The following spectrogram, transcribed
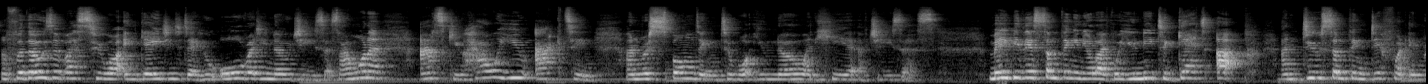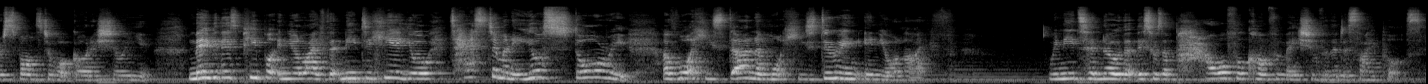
And for those of us who are engaging today, who already know Jesus, I want to ask you how are you acting and responding to what you know and hear of Jesus? Maybe there's something in your life where you need to get up and do something different in response to what God is showing you. Maybe there's people in your life that need to hear your testimony, your story of what He's done and what He's doing in your life. We need to know that this was a powerful confirmation for the disciples,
